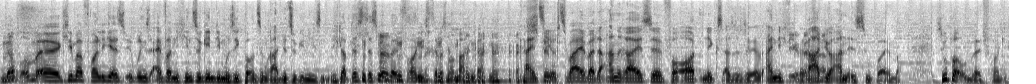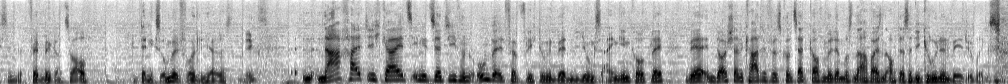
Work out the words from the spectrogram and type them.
Noch um äh, klimafreundlicher ist übrigens einfach nicht hinzugehen, die Musik bei uns im Radio zu genießen. Ich glaube, das ist das umweltfreundlichste, was man machen kann. Kein CO2 bei der Anreise, vor Ort nichts. Also so, eigentlich Radio an ist super immer. Super umweltfreundlich sind wir. Fällt mir gerade so auf. Gibt ja nichts umweltfreundlicheres. Nix? Nachhaltigkeitsinitiativen und Umweltverpflichtungen werden die Jungs eingehen, Coldplay. Wer in Deutschland eine Karte fürs Konzert kaufen will, der muss nachweisen auch, dass er die Grünen wählt übrigens.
